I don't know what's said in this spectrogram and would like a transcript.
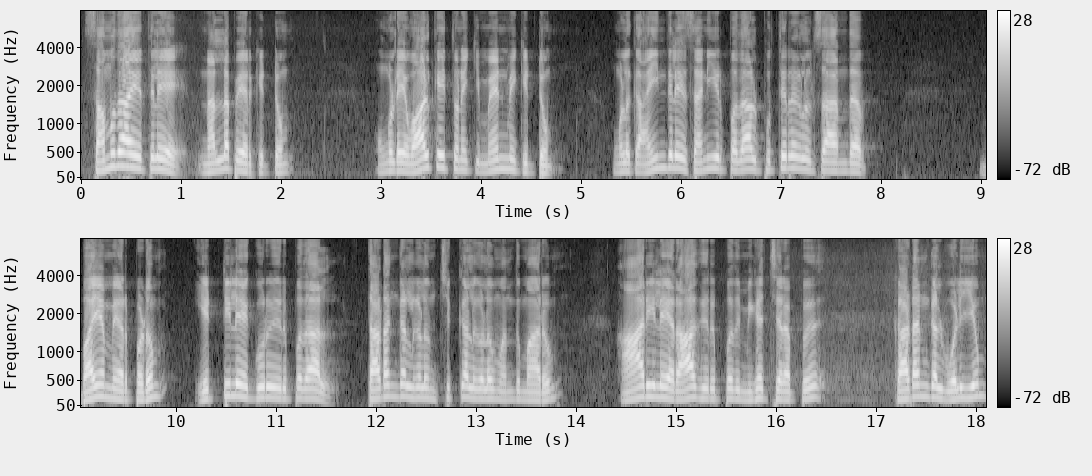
சமுதாயத்திலே நல்ல பெயர் கிட்டும். உங்களுடைய வாழ்க்கை துணைக்கு மேன்மை கிட்டும். உங்களுக்கு ஐந்திலே சனி இருப்பதால் புத்திரர்கள் சார்ந்த பயம் ஏற்படும். எட்டிலே குரு இருப்பதால் தடங்கல்களும் சிக்கல்களும் வந்து மாறும். ஆறிலே ராகு இருப்பது மிகச்சிறப்பு கடன்கள் ஒளியும்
